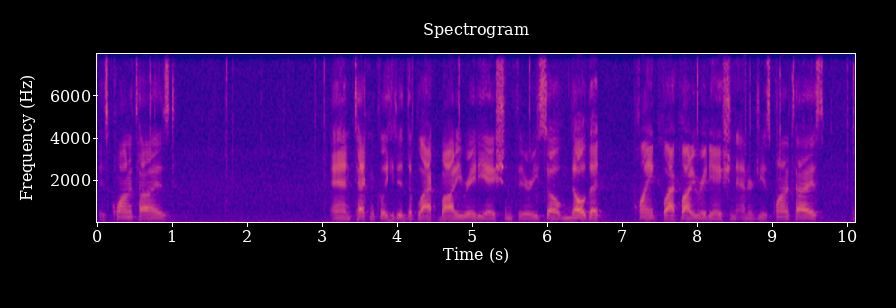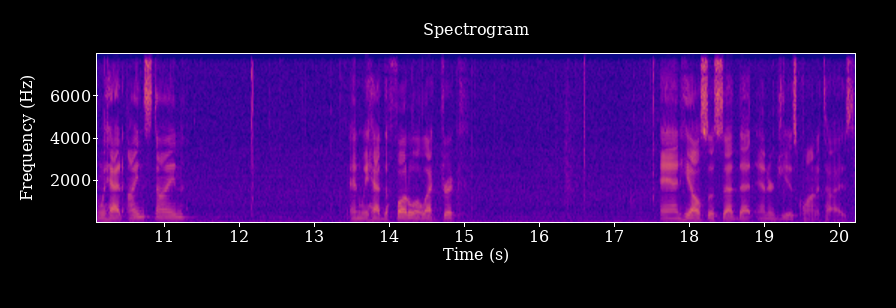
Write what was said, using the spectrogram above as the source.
is quantized. And technically, he did the black body radiation theory. So know that Planck, black body radiation, energy is quantized. And we had Einstein, and we had the photoelectric. And he also said that energy is quantized.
